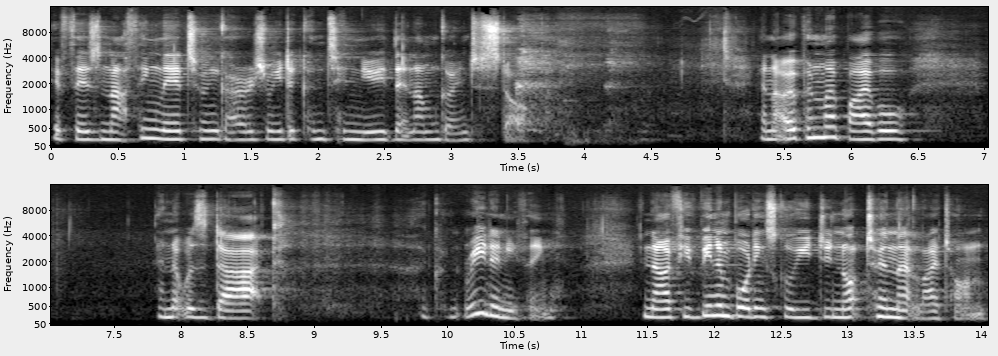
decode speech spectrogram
If there's nothing there to encourage me to continue, then I'm going to stop. And I opened my Bible, and it was dark. I couldn't read anything. Now, if you've been in boarding school, you do not turn that light on.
